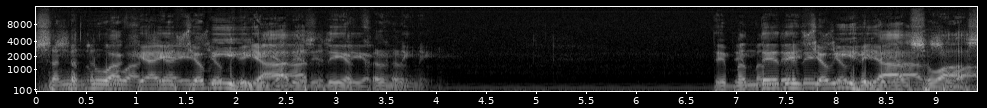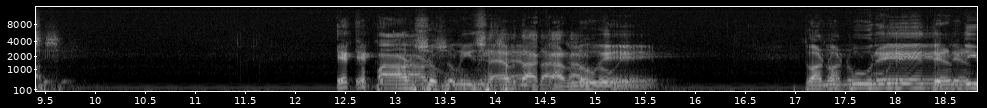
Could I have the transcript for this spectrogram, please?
ਸੰਗਤ ਨੂੰ ਆਖਿਆ ਇਹ 24000 ਇਸ ਦੇ ਅੱਖਰ ਨੇ। ਤੇ ਬੰਦੇ ਦੇ 24000 ਸਵਾਸ ਇੱਕ ਪਾਠ ਸੁਖਮਨੀ ਸਾਹਿਬ ਦਾ ਕਰ ਲੋਗੇ। ਤੁਹਾਨੂੰ ਪੂਰੇ ਦਿਨ ਦੀ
